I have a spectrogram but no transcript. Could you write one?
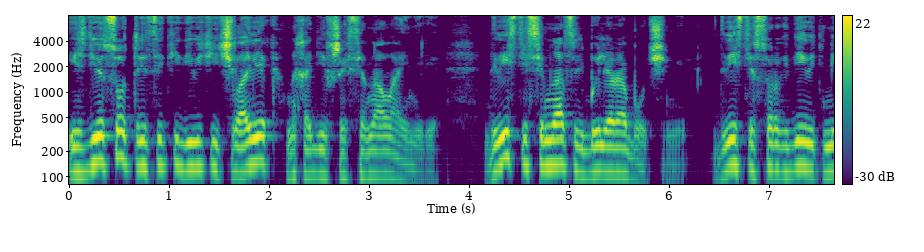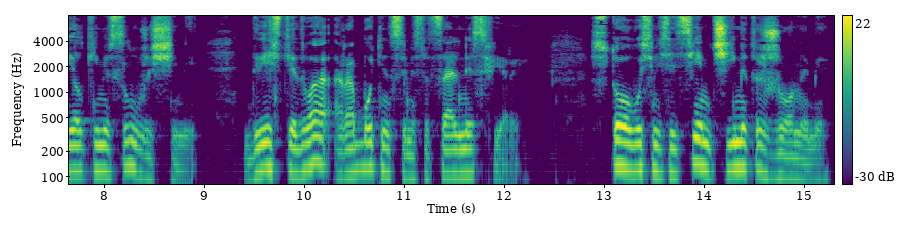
Из 939 человек, находившихся на лайнере, 217 были рабочими, 249 мелкими служащими, 202 работницами социальной сферы, 187 чьими-то женами,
